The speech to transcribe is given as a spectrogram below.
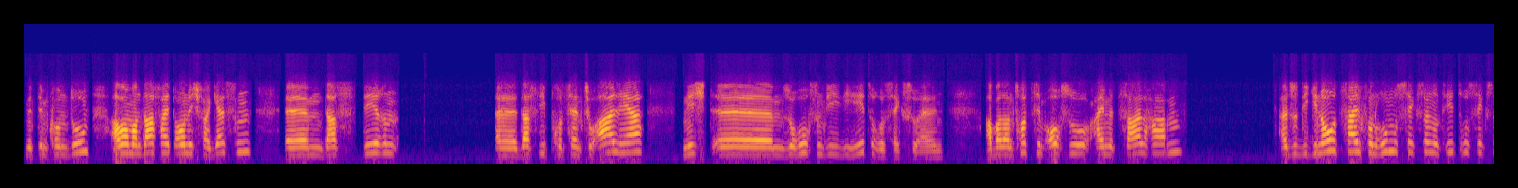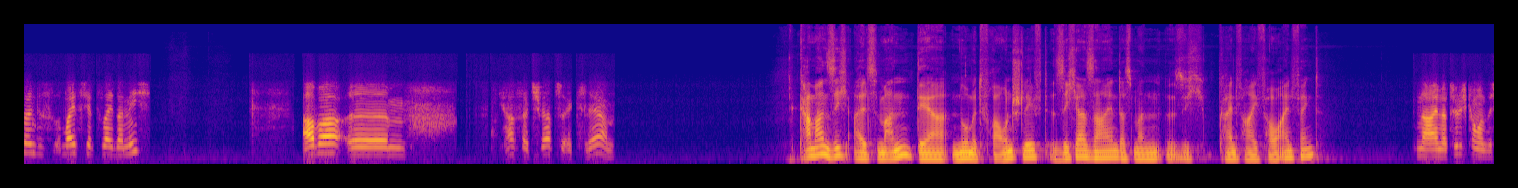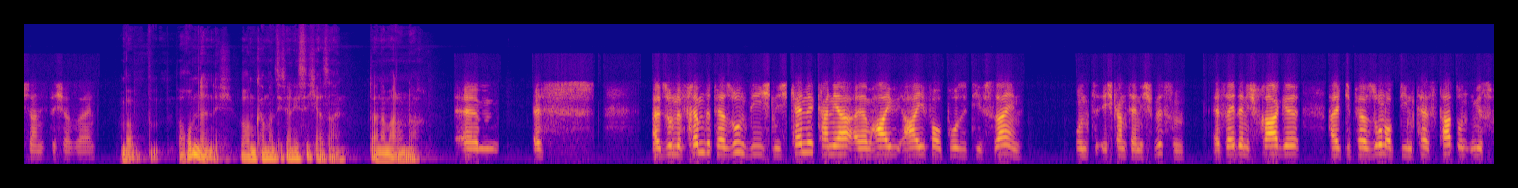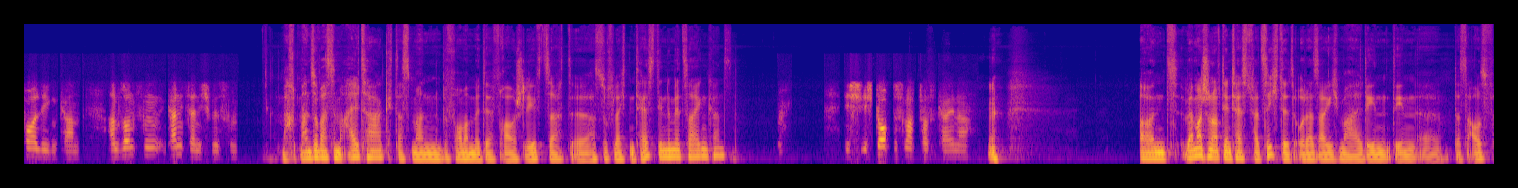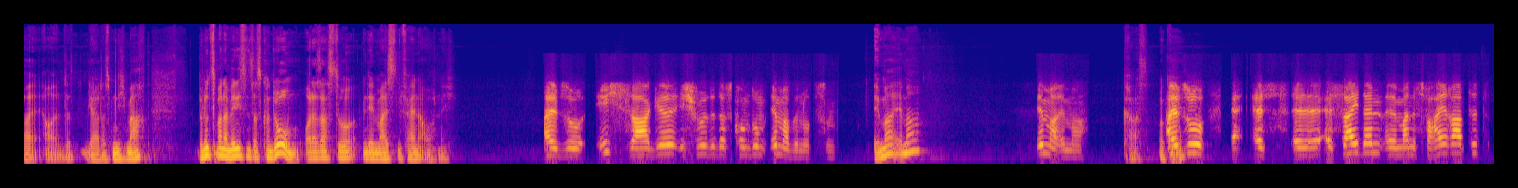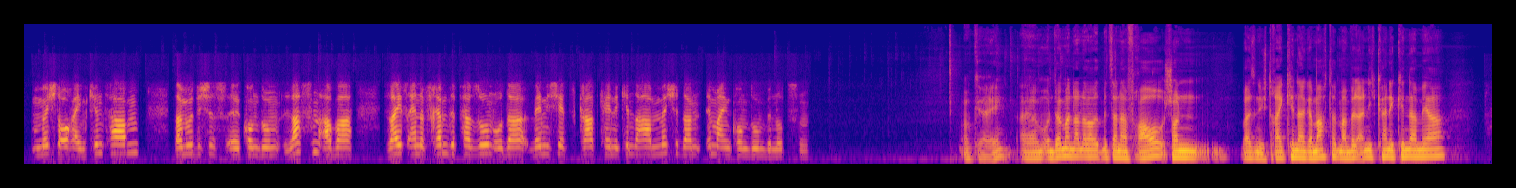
mit dem Kondom. Aber man darf halt auch nicht vergessen, ähm, dass deren, äh, dass die prozentual her nicht ähm, so hoch sind wie die Heterosexuellen, aber dann trotzdem auch so eine Zahl haben. Also die genaue Zahl von Homosexuellen und Heterosexuellen, das weiß ich jetzt leider nicht. Aber ähm, ja, ist halt schwer zu erklären. Kann man sich als Mann, der nur mit Frauen schläft, sicher sein, dass man sich kein HIV einfängt? Nein, natürlich kann man sich da nicht sicher sein. Aber warum denn nicht? Warum kann man sich da nicht sicher sein, deiner Meinung nach? Ähm, es, also eine fremde Person, die ich nicht kenne, kann ja ähm, HIV-positiv sein. Und ich kann es ja nicht wissen. Es sei denn, ich frage halt die Person, ob die einen Test hat und mir es vorlegen kann. Ansonsten kann ich es ja nicht wissen. Macht man sowas im Alltag, dass man, bevor man mit der Frau schläft, sagt, äh, hast du vielleicht einen Test, den du mir zeigen kannst? Ich, ich glaube, das macht fast keiner. Und wenn man schon auf den Test verzichtet oder sage ich mal, den, den, äh, das Ausfall, äh, das, ja, das nicht macht, benutzt man dann wenigstens das Kondom oder sagst du in den meisten Fällen auch nicht? Also ich sage, ich würde das Kondom immer benutzen. Immer, immer? Immer, immer. Krass. Okay. Also äh, es, äh, es sei denn, man ist verheiratet, möchte auch ein Kind haben, dann würde ich das Kondom lassen, aber sei es eine fremde Person oder wenn ich jetzt gerade keine Kinder haben möchte, dann immer ein Kondom benutzen. Okay. Ähm, und wenn man dann aber mit seiner Frau schon, weiß ich nicht, drei Kinder gemacht hat, man will eigentlich keine Kinder mehr,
